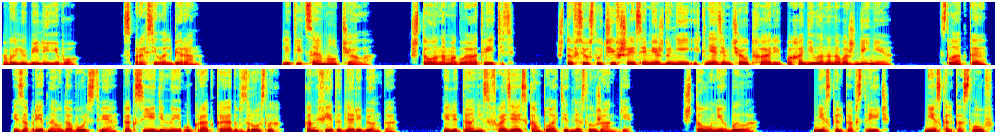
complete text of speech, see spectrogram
«Вы любили его?» — спросил Альберан. Летиция молчала. Что она могла ответить? Что все случившееся между ней и князем Чаудхари походило на наваждение? Сладкое и запретное удовольствие, как съеденные украдкой от взрослых конфеты для ребенка или танец в хозяйском платье для служанки. Что у них было? Несколько встреч, несколько слов,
